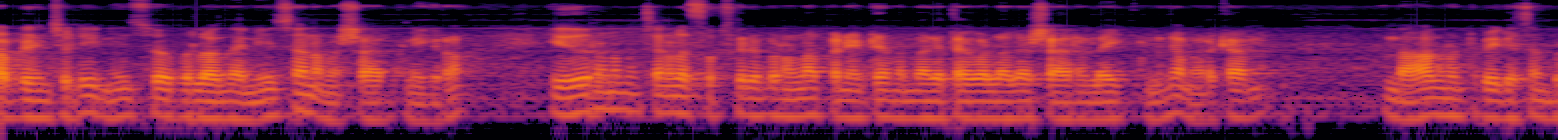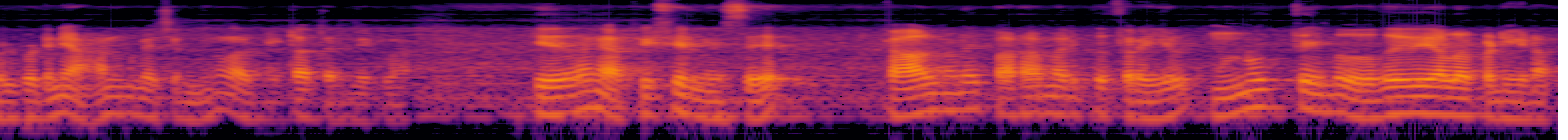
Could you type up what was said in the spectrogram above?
அப்படின்னு சொல்லி நியூஸ் பேப்பரில் வந்த நியூஸாக நம்ம ஷேர் பண்ணிக்கிறோம். இதுவரை நம்ம சேனலை சப்ஸ்கிரைப் பண்ணலாம் பண்ணிவிட்டு அந்த மாதிரி தகவலெல்லாம் ஷேர் லைக் பண்ணுங்கள் மறக்காமல் அந்த ஆல் நோட்டிஃபிகேஷன் பில் பண்ணி ஆன் பண்ணி வச்சுருந்தீங்கன்னா அதை தெரிஞ்சுக்கலாம். இதுதாங்க அஃபிஷியல் நியூஸு கால்நடை பராமரிப்பு துறையில் முந்நூற்றி ஐம்பது உதவியாளர் பணியிடம்.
